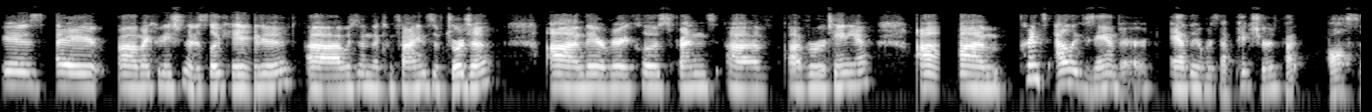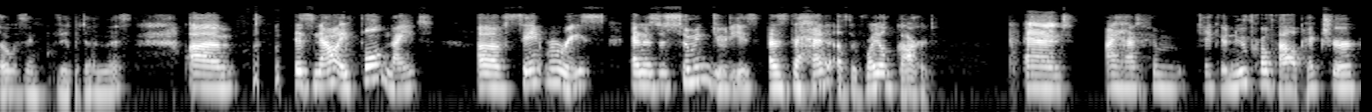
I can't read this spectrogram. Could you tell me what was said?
is a uh, micronation that is located uh, within the confines of Georgia. Um, they are very close friends of, of Ruritania. Um, Prince Alexander, and there was a picture that also was included in this, um, is now a full knight of St. Maurice and is assuming duties as the head of the Royal Guard. And I had him take a new profile picture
